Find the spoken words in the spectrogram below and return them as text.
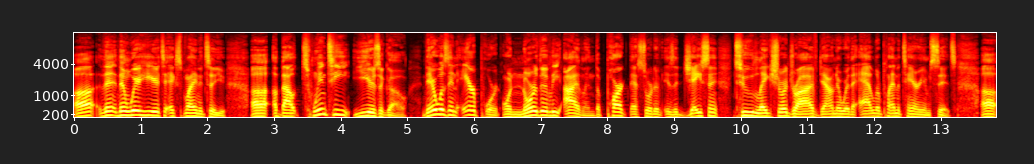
Uh, then, then we're here to explain it to you. Uh, about 20 years ago, there was an airport on Northerly Island, the park that sort of is adjacent to Lakeshore Drive, down there where the Adler Planetarium sits. Uh,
